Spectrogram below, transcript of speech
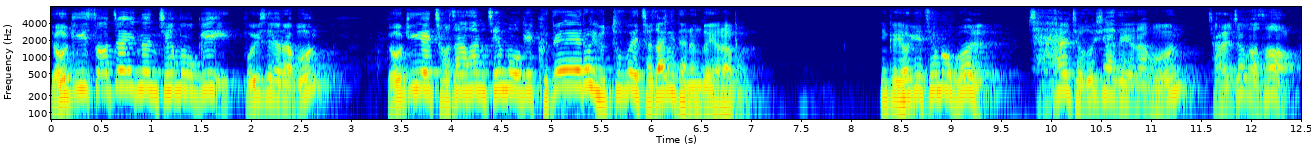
여기 써져 있는 제목이 보이세요 여러분? 여기에 저장한 제목이 그대로 유튜브에 저장이 되는 거예요 여러분. 그러니까 여기 제목을 잘 적으셔야 돼요 여러분. 잘 적어서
